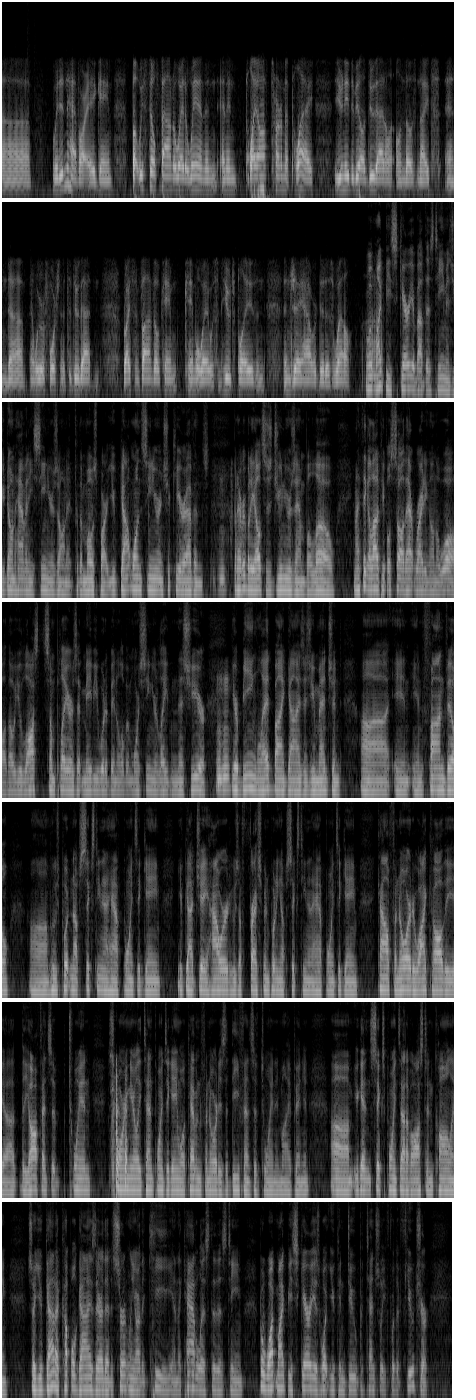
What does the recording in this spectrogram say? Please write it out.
uh, we didn't have our A game, but we still found a way to win. And and in playoff tournament play, you need to be able to do that on, on those nights, and uh, and we were fortunate to do that. And Bryson Fonville came came away with some huge plays, and and Jay Howard did as well. Well, it might be scary about this team is you don't have any seniors on it for the most part. You've got one senior in Shakir Evans, mm-hmm. but everybody else is juniors and below. And I think a lot of people saw that writing on the wall. Though you lost some players that maybe would have been a little bit more senior laden this year, mm-hmm. you're being led by guys, as you mentioned, uh, in in Fonville, um, who's putting up 16 and a half points a game. You've got Jay Howard, who's a freshman, putting up 16 and a half points a game. Kyle Fenord, who I call the uh, the offensive twin, scoring nearly 10 points a game. Well, Kevin Fenord is the defensive twin, in my opinion. Um, you're getting six points out of Austin Calling. So you've got a couple guys there that certainly are the key and the catalyst to this team. But what might be scary is what you can do potentially for the future.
